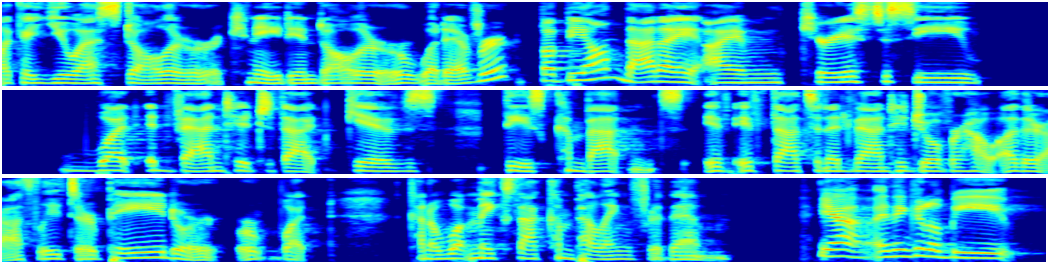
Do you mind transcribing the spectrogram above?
like a U.S. dollar or a Canadian dollar or whatever. But beyond that, I I'm curious to see what advantage that gives these combatants if, if that's an advantage over how other athletes are paid or or what kind of what makes that compelling for them. Yeah i think it'll be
